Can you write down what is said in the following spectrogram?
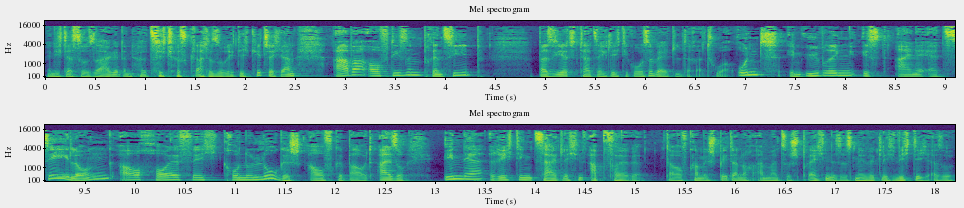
Wenn ich das so sage, dann hört sich das gerade so richtig kitschig an. Aber auf diesem Prinzip basiert tatsächlich die große Weltliteratur. Und im Übrigen ist eine Erzählung auch häufig chronologisch aufgebaut, also in der richtigen zeitlichen Abfolge. Darauf komme ich später noch einmal zu sprechen. Das ist mir wirklich wichtig. Also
